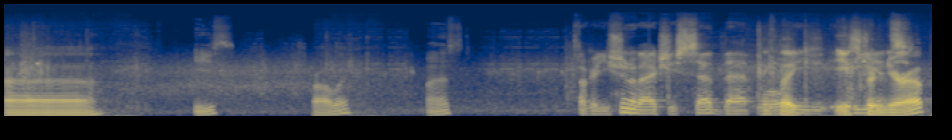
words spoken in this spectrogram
Uh, East, probably. west. Okay, you shouldn't have actually said that. I think like you Eastern idiots. Europe.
